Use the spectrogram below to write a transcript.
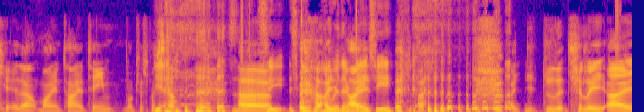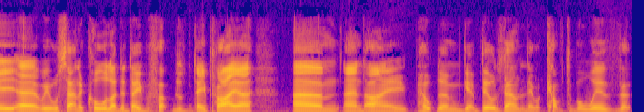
kitted out my entire team, not just Yeah. myself. Uh, so you, you were there, I- Banshee. I, literally, I uh, we all sat in a call like the day before, the day prior, um, and I helped them get builds down that they were comfortable with, that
